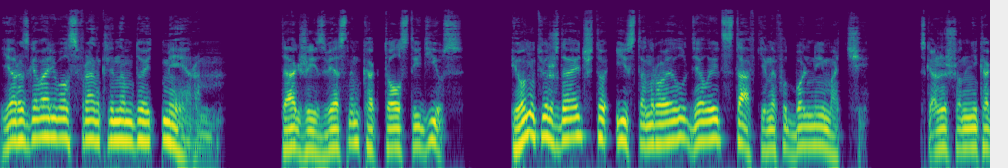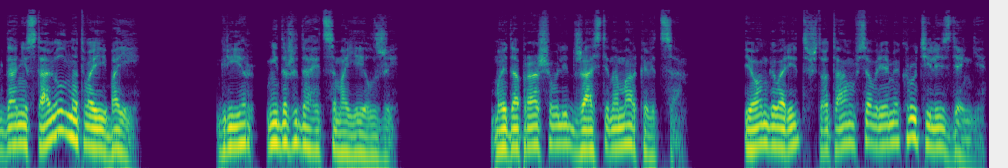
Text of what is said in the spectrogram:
Я разговаривал с Франклином Дойтмейером также известным как Толстый Дьюс, и он утверждает, что Истон Ройл делает ставки на футбольные матчи. Скажешь, он никогда не ставил на твои бои? Гриер не дожидается моей лжи. Мы допрашивали Джастина Марковица, и он говорит, что там все время крутились деньги.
